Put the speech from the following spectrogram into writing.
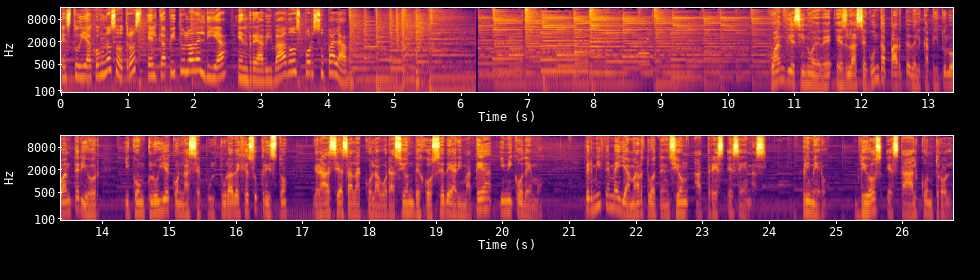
Estudia con nosotros el capítulo del día en Reavivados por su palabra. Juan 19 es la segunda parte del capítulo anterior y concluye con la sepultura de Jesucristo gracias a la colaboración de José de Arimatea y Nicodemo. Permíteme llamar tu atención a tres escenas. Primero, Dios está al control.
